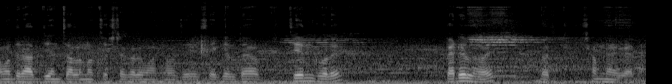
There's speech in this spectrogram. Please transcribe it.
আমাদের আদ্রিয়ান চালানোর চেষ্টা করে মাঝে মাঝে। এই সাইকেলটা চেন ঘোরে প্যাডেল হয় বাট সামনে আগায় না।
